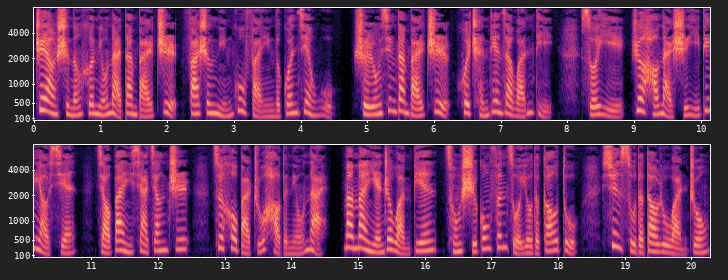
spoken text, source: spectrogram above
这样是能和牛奶蛋白质发生凝固反应的关键物。水溶性蛋白质会沉淀在碗底，所以热好奶时一定要先搅拌一下姜汁，最后把煮好的牛奶。慢慢沿着碗边，从十公分左右的高度，迅速的倒入碗中，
